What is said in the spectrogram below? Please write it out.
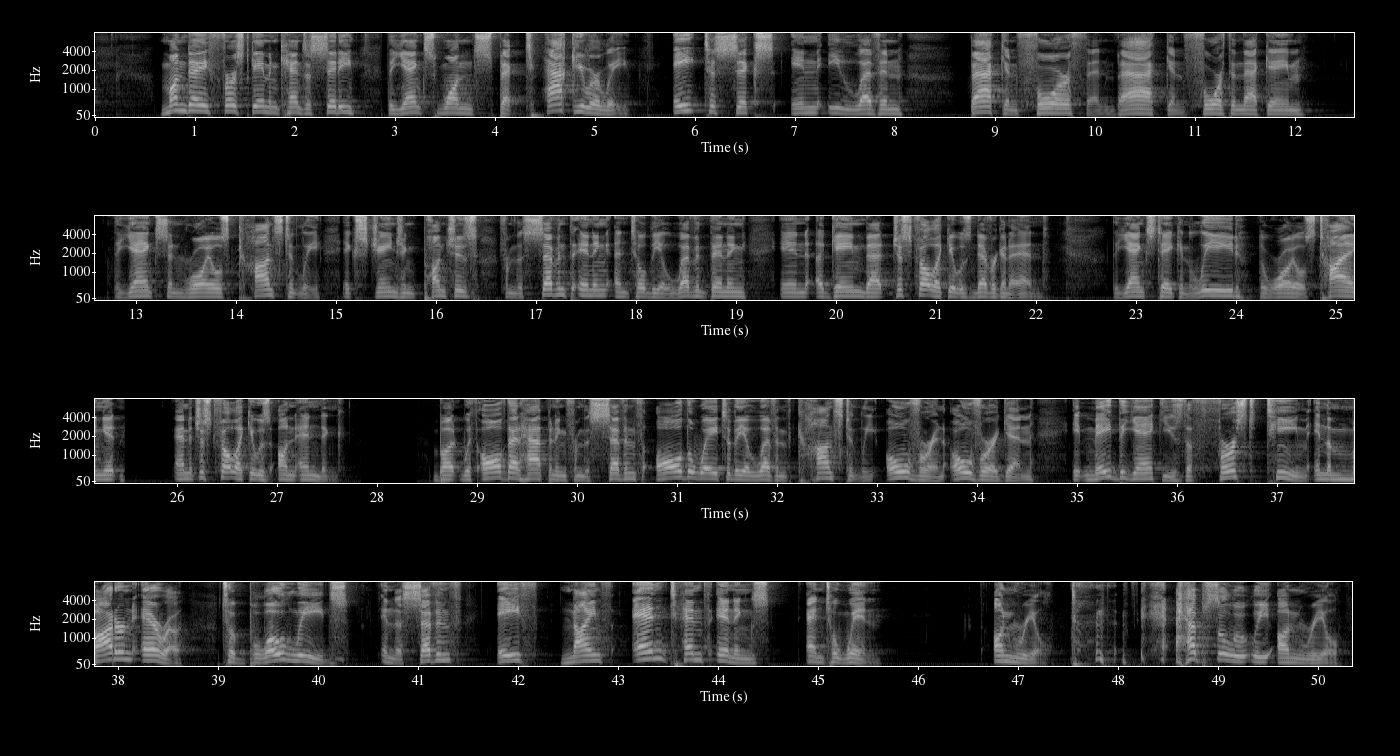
Monday, first game in Kansas City, the Yanks won spectacularly, 8 to 6 in 11. Back and forth and back and forth in that game. The Yanks and Royals constantly exchanging punches from the seventh inning until the 11th inning in a game that just felt like it was never going to end. The Yanks taking the lead, the Royals tying it, and it just felt like it was unending. But with all that happening from the 7th all the way to the 11th, constantly over and over again, it made the Yankees the first team in the modern era to blow leads in the 7th, 8th, 9th, and 10th innings and to win. Unreal. Absolutely unreal.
